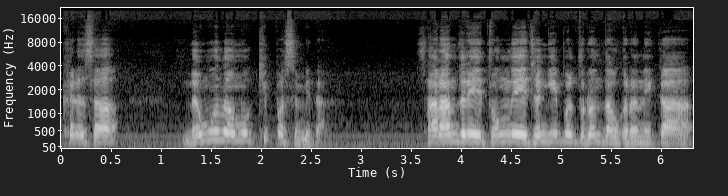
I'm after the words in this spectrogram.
그래서 너무너무 기뻤습니다. 사람들이 동네에 전기불 들어온다고 그러니까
